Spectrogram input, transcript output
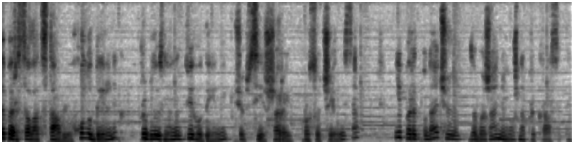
Тепер салат ставлю в холодильник приблизно на 2 години, щоб всі шари просочилися, і перед подачею за бажанням можна прикрасити.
